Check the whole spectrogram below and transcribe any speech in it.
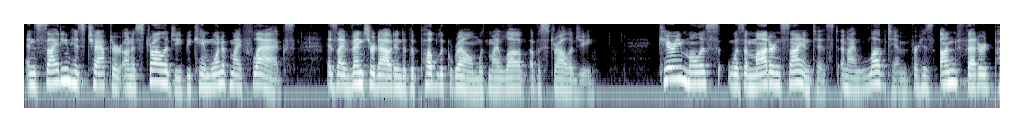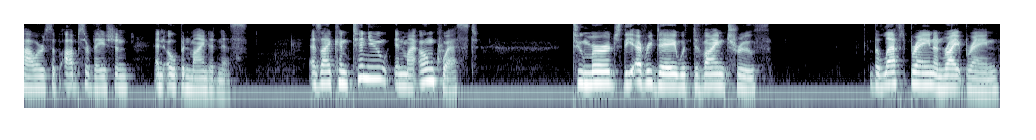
and citing his chapter on astrology became one of my flags as I ventured out into the public realm with my love of astrology. Kary Mullis was a modern scientist, and I loved him for his unfettered powers of observation and open mindedness as I continue in my own quest to merge the everyday with divine truth, the left brain and right brain,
